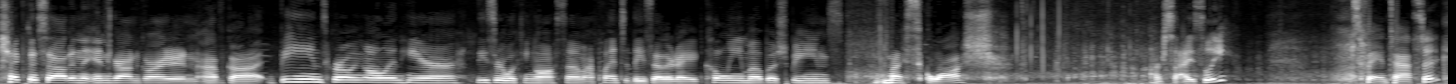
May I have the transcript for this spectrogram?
Check this out in the in-ground garden. I've got beans growing all in here. These are looking awesome. I planted these the other day, Calima bush beans. My squash are Sizely. It's fantastic.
